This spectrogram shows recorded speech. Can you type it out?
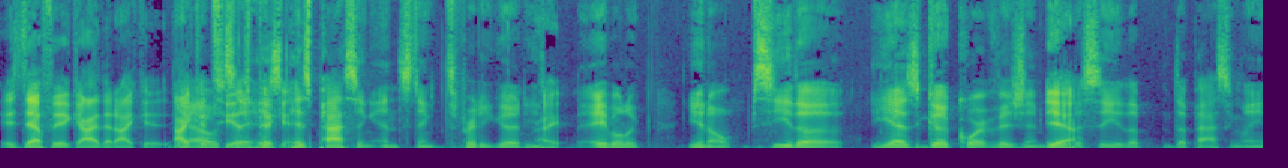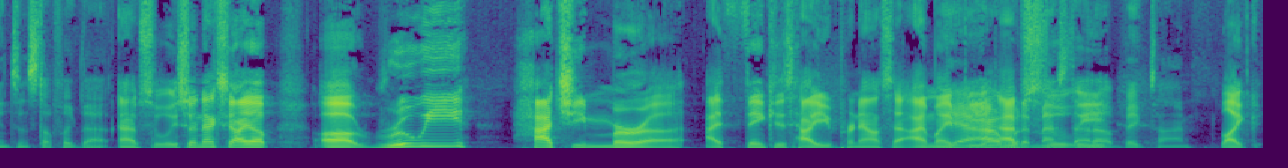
is definitely a guy that I could I could would see us his, picking. his passing instinct is pretty good. He's Right. able to, you know, see the he has good court vision, Yeah. to see the the passing lanes and stuff like that. Absolutely. So next guy up, uh, Rui Hachimura, I think is how you pronounce that. I might yeah, be I would have messed absolutely that up big time. like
